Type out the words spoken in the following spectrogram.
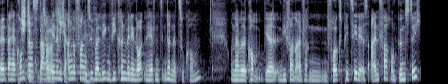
Äh, daher kommt stimmt, das. Da das haben wir nämlich stimmt. angefangen mhm. zu überlegen, wie können wir den Leuten helfen, ins Internet zu kommen. Und da haben wir gesagt, komm, wir liefern einfach einen Volks-PC, der ist einfach und günstig,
